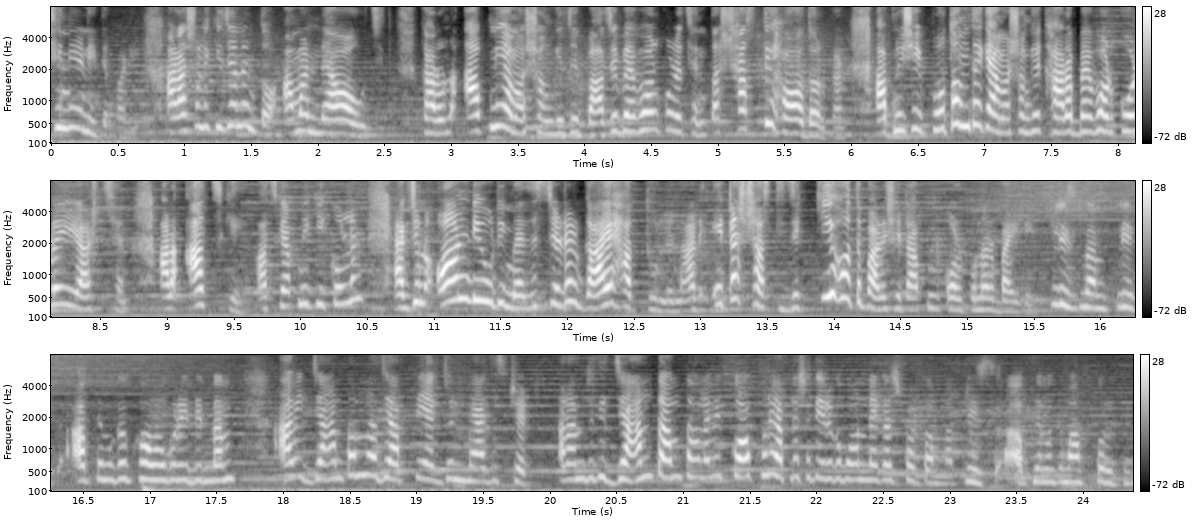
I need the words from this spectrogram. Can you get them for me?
ছিনিয়ে নিতে পারি। আর আসলে কি জানেন তো? আমার নেওয়া উচিত। কারণ আপনি আমার সঙ্গে যে বাজে ব্যবহার করেছেন, তার শাস্তি হওয়া দরকার। আপনি সেই প্রথম থেকে আমার সঙ্গে খারাপ ব্যবহার করেই আসছেন। আর আজকে আজকে আপনি কি করলেন? একজন অন ডিউটি ম্যাজিস্ট্রেটের গায়ে হাত তুললেন। আর এটার শাস্তি যে কি হতে পারে সেটা আপনি কল্পনার বাইরে। প্লিজ ম্যাম প্লিজ আপনি আমাকে ক্ষমা করে দিন ম্যাম আমি জানতাম না যে আপনি একজন ম্যাজিস্ট্রেট। আর আমি যদি জানতাম তাহলে আমি কখনোই আপনার সাথে এরকম অন্যায় কাজ করতাম না। প্লিজ আপনি আমাকে মাফ করে দিন।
